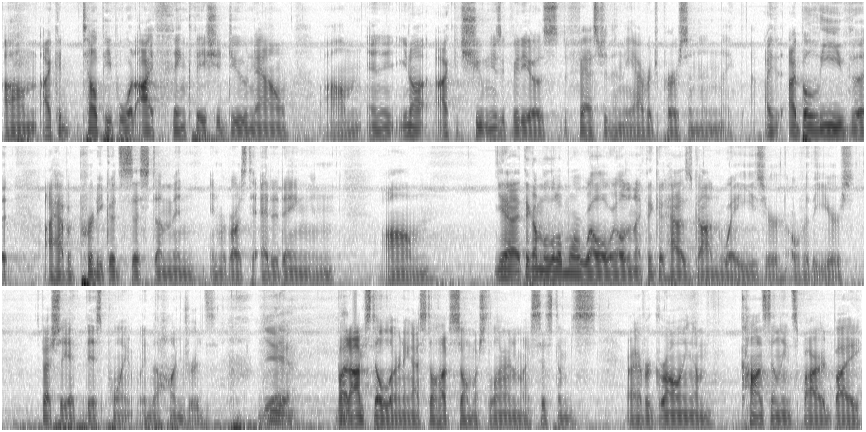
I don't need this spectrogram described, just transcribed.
um, I could tell people what I think they should do now. Um, and it, you know, I could shoot music videos faster than the average person, and I, I, I believe that I have a pretty good system in, in regards to editing. And um, yeah, I think I'm a little more well oiled, and I think it has gotten way easier over the years, especially at this point in the hundreds. Yeah. but I'm still learning. I still have so much to learn. My systems are ever growing. I'm constantly inspired by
